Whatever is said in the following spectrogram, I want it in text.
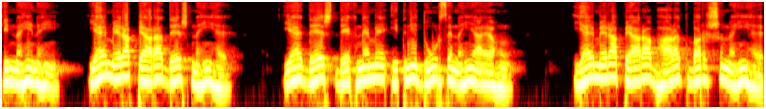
कि नहीं नहीं, यह मेरा प्यारा देश नहीं है। यह देश देखने में इतनी दूर से नहीं आया हूँ। यह मेरा प्यारा भारतवर्ष नहीं है।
